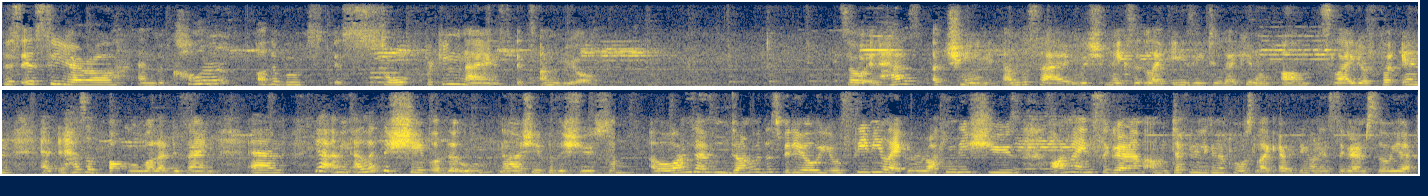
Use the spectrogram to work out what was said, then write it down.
this is Sierra and the color of the boots is so freaking nice. It's unreal. So it has a chain on the side which makes it like easy to like you know um, slide your foot in and it has a buckle wala design and yeah I mean I like the shape of the uh, shape of the shoes so uh, once I'm done with this video you'll see me like rocking these shoes on my Instagram I'm definitely gonna post like everything on Instagram so yeah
